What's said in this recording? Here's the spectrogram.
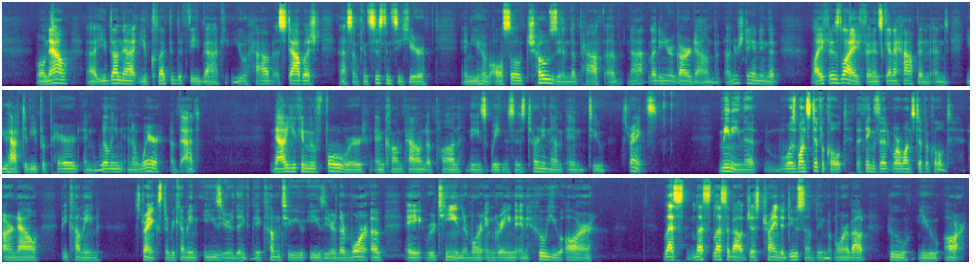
Well, now uh, you've done that, you've collected the feedback, you have established uh, some consistency here, and you have also chosen the path of not letting your guard down, but understanding that life is life and it's going to happen, and you have to be prepared and willing and aware of that. Now you can move forward and compound upon these weaknesses, turning them into strengths. Meaning that was once difficult, the things that were once difficult are now becoming strengths. They're becoming easier. They, they come to you easier. They're more of a routine. They're more ingrained in who you are. Less less less about just trying to do something, but more about who you are.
